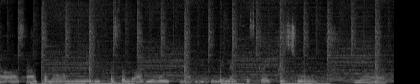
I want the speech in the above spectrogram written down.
આ શાક બનાવવાની રીત પસંદ આવ્યું હોય તો મારી વિડીયોને લાઈક સબસ્ક્રાઈબ કરજો. ધન્યવાદ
